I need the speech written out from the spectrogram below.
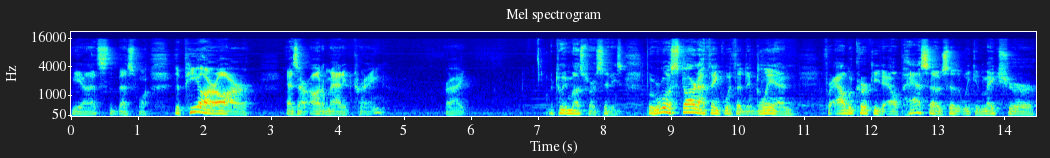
Yeah, that's the best one. The PRR as our automatic train right? Between most of our cities. But we're going to start, I think, with a De Glehn for Albuquerque to El Paso so that we can make sure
